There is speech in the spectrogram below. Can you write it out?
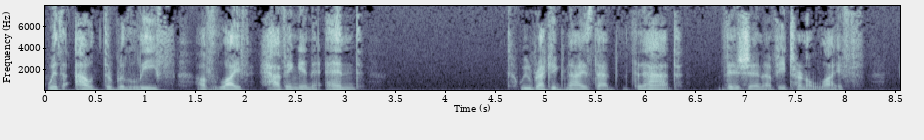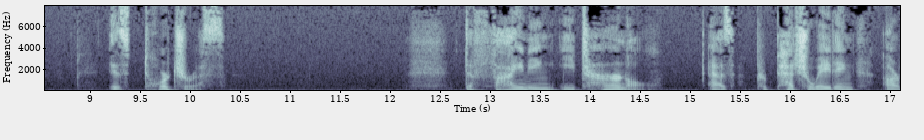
without the relief of life having an end. We recognize that that vision of eternal life is torturous. Defining eternal as perpetuating our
